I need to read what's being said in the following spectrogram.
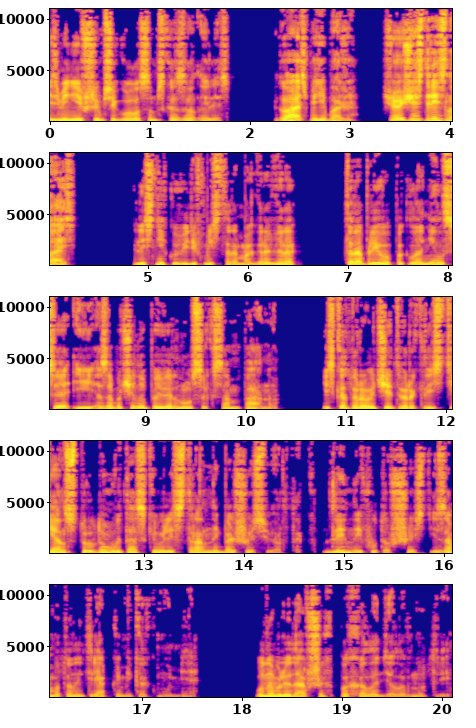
изменившимся голосом сказал Элис. — Господи боже, что еще стряслось? Лесник, увидев мистера Макгрегора, торопливо поклонился и озабоченно повернулся к сампану, из которого четверо крестьян с трудом вытаскивали странный большой сверток, длинный футов шесть и замотанный тряпками, как мумия. У наблюдавших похолодело внутри.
